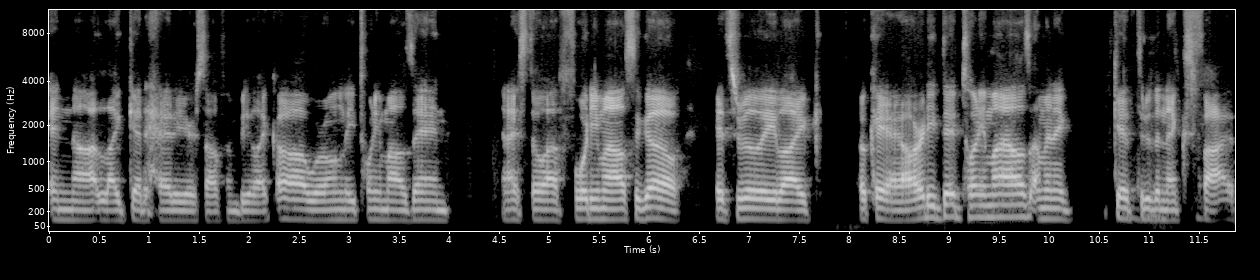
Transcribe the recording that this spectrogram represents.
and not like get ahead of yourself and be like, oh, we're only 20 miles in, and I still have 40 miles to go. It's really like, okay, I already did 20 miles. I'm gonna get through the next five.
